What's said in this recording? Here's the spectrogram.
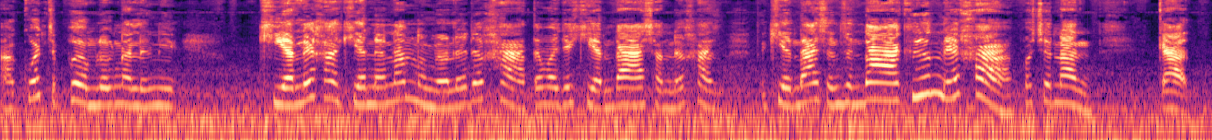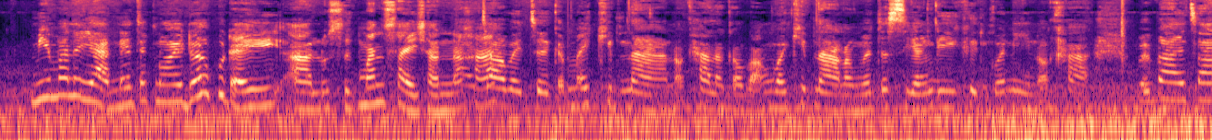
อ่าควรจะเพิ่มเรื่องนั้นเรื่องนี้เขียนเลยค่ะเขียนแนะนำหนูเมียวเลยเด้อค่ะ แต่ว่าจะเขียนด่าฉันเด้อค่ะถ้าเขียนด่าฉันฉันด่าขึ้นเลยค่ะ เพราะฉะนั้นก็ มีมารยาทแน่จักน้อยเด้อผู้ใดอ่ารู้สึกมั่นใส่ฉันนะคะจะไปเจอกันไม่คลิปหน้าเนาะค่ะ แล้วก็หวังว่าคลิปหน้าเราเงินจะเสียงดีขึ้นกว่านี้เนาะค่ะ บ๊ายบายจ้า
